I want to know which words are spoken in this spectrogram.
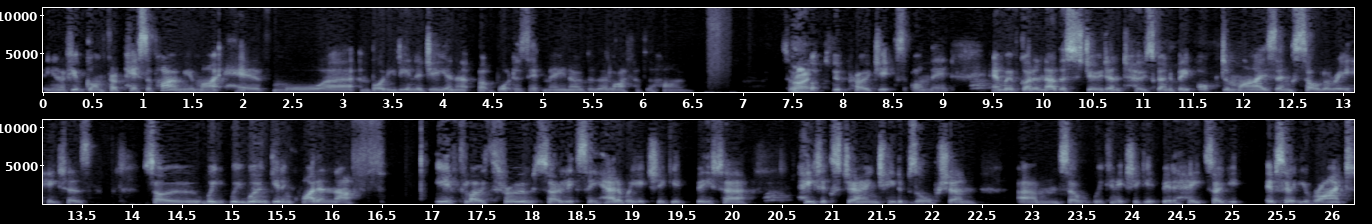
you know if you've gone for a passive home you might have more embodied energy in it but what does that mean over the life of the home so we've got two projects on that and we've got another student who's going to be optimizing solar air heaters so we, we weren't getting quite enough airflow through so let's see how do we actually get better heat exchange, heat absorption, um, so we can actually get better heat. So you absolutely right.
